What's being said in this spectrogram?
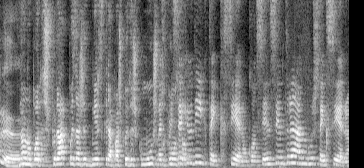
cobrar. Não, não podes esperar que depois haja dinheiro, se calhar, para as coisas comuns. Mas por isso é não que eu digo, tem que ser um consenso entre ambos, tem que ser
